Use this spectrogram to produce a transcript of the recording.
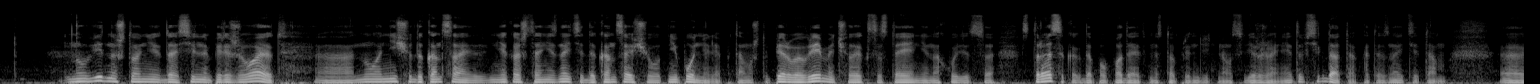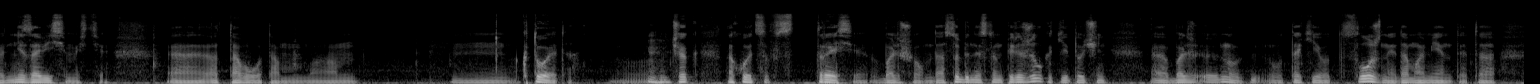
ну, видно, что они, да, сильно переживают. А, ну, они еще до конца, мне кажется, они, знаете, до конца еще вот не поняли, потому что первое время человек в состоянии находится стресса, когда попадает в места принудительного содержания. Это всегда так. Это, знаете, там, э, независимости э, от того, там, кто это. Угу. Человек находится в стрессе в большом, да, особенно если он пережил какие-то очень э, больш... ну, вот такие вот сложные, да, моменты. Это э,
